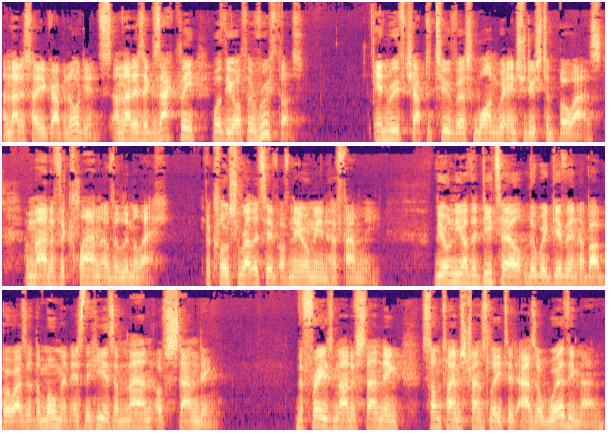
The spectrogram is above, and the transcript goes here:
And that is how you grab an audience. And that is exactly what the author Ruth does. In Ruth chapter 2 verse 1, we're introduced to Boaz, a man of the clan of Elimelech, a close relative of Naomi and her family. The only other detail that we're given about Boaz at the moment is that he is a man of standing. The phrase man of standing, sometimes translated as a worthy man,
